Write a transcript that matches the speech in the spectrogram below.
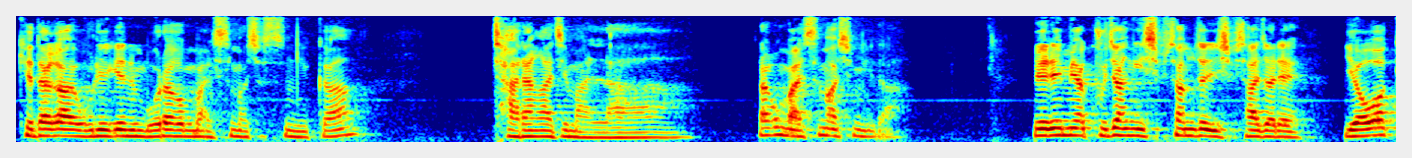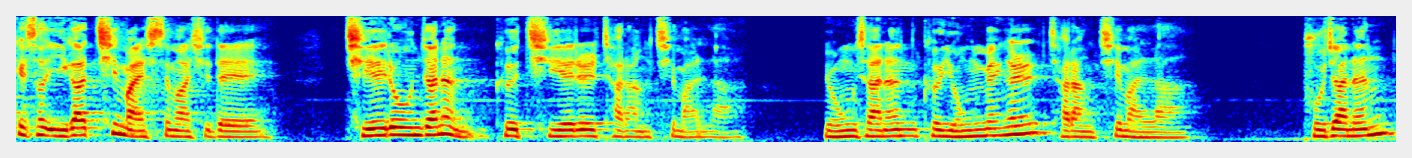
게다가 우리에게는 뭐라고 말씀하셨습니까? 자랑하지 말라. 라고 말씀하십니다. 예레미야 9장 23절 24절에 여호와께서 이같이 말씀하시되 지혜로운 자는 그 지혜를 자랑치 말라. 용사는 그 용맹을 자랑치 말라. 부자는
